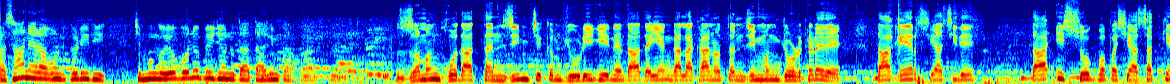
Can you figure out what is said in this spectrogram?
کسان یې راغونډ کړي دي چې مونږ یو بل وپېژنو دا تعلیم پر خلاص کړو زمونږ خو دا تنظیم چې کوم جوړیږي نه دا د ینګ هلکانو تنظیم مونږ جوړ کړی دی دا غیر سیاسی دی دا هیڅوک به په سیاست کې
